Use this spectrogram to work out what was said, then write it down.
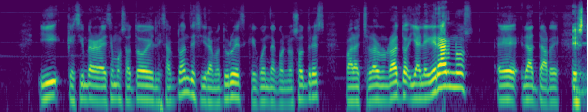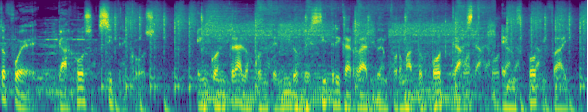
y que siempre agradecemos a todos los actuantes y dramaturgues que cuentan con nosotros para charlar un rato y alegrarnos eh, la tarde. Esto fue Gajos Cítricos. Encontrá los contenidos de Cítrica Radio en formato podcast en Spotify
